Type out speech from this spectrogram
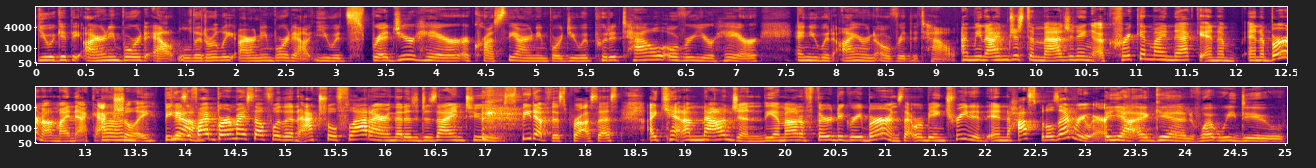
You would get the ironing board out, literally ironing board out. You would spread your hair across the ironing board. You would put a towel over your hair and you would iron over the towel. I mean, I'm just imagining a crick in my neck and a and a burn on my neck, actually. because Um, yeah. if I burn myself with an actual flat iron that is designed to speed up this process, I can't imagine the amount of third degree burns that were being treated in hospitals everywhere. Yeah, again, what we do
